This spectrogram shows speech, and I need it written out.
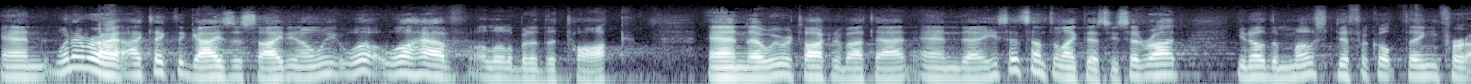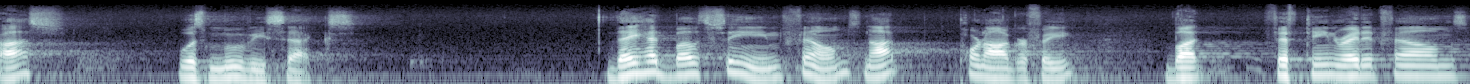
And whenever I, I take the guys aside, you know, we, we'll, we'll have a little bit of the talk. And uh, we were talking about that, and uh, he said something like this. He said, Rod, you know, the most difficult thing for us was movie sex. They had both seen films, not pornography, but 15 rated films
